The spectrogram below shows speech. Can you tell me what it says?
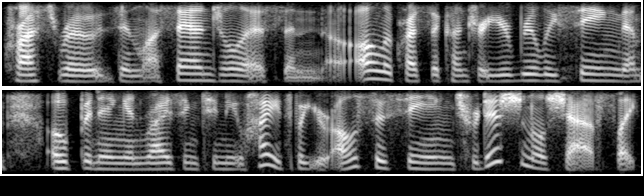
Crossroads in Los Angeles and all across the country. You're really seeing them opening and rising to new heights, but you're also seeing traditional chefs like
